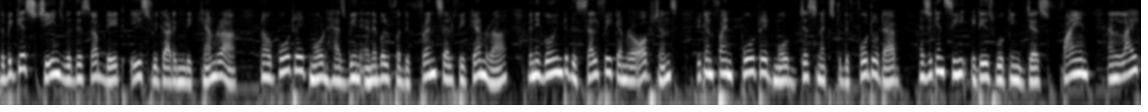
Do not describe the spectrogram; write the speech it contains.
The biggest change with this update is regarding the camera. Now portrait mode has been enabled for the front selfie camera. When you go into the selfie camera options, you can find portrait mode just next to the photo tab. As you can see, it is working just fine and light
